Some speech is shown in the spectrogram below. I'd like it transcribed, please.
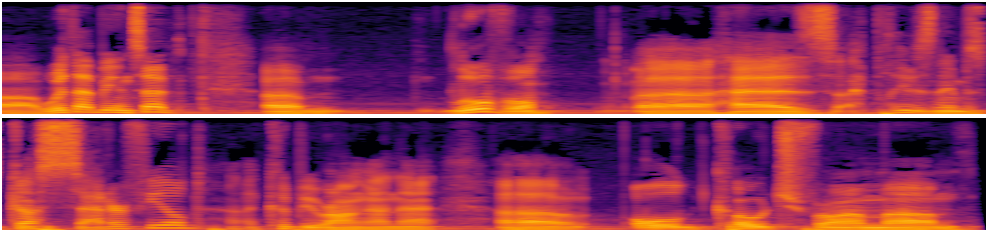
Uh, with that being said, um, Louisville uh, has, I believe his name is Gus Satterfield. I could be wrong on that. Uh, old coach from um,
